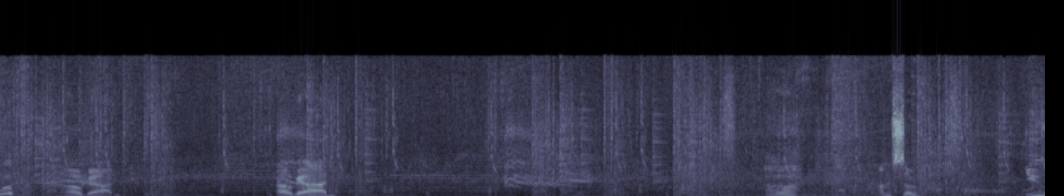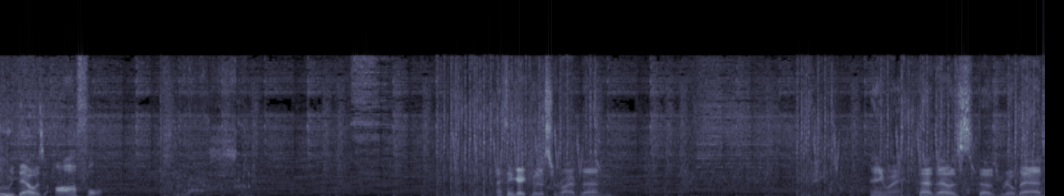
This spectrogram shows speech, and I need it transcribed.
Whoop. Oh god. Oh god. Oh, I'm so... Dude, that was awful. I think I could have survived that. Anyway, that that was that was real bad.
